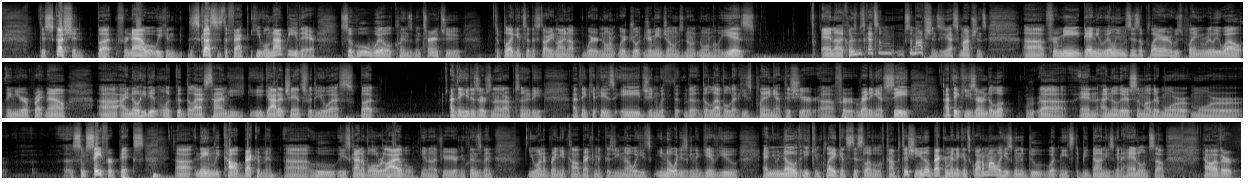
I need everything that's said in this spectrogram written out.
discussion. But for now, what we can discuss is the fact he will not be there. So who will Klinsmann turn to to plug into the starting lineup where norm, where Jermaine Jones no- normally is? And uh, Klinsmann's got some some options. He's got some options. Uh, for me, Danny Williams is a player who's playing really well in Europe right now. Uh, I know he didn't look good the last time he, he got a chance for the U.S., but I think he deserves another opportunity. I think at his age and with the, the, the level that he's playing at this year uh, for Reading FC, I think he's earned a look. Uh, and I know there's some other more more some safer picks, uh, namely Kyle Beckerman, uh, who he's kind of all reliable. You know, if you're Jurgen Klinsmann, you want to bring in Kyle Beckerman because you know what he's you know what he's going to give you, and you know that he can play against this level of competition. You know Beckerman against Guatemala, he's going to do what needs to be done. He's going to handle himself. However,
